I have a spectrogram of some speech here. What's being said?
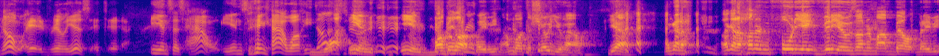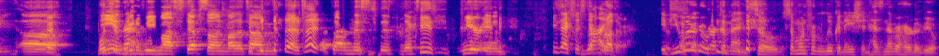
no, it really is. It, it, Ian says how. Ian saying how. Well, he does. What? Ian, Ian, buckle up, baby. I'm about to show you how. Yeah, I got a, I got 148 videos under my belt, baby. Uh, Ian's going to be my stepson by the time. That's it. By the time this this next he's, year in. He's actually stepbrother. Right. If you okay. were to recommend, so someone from Luca Nation has never heard of you.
